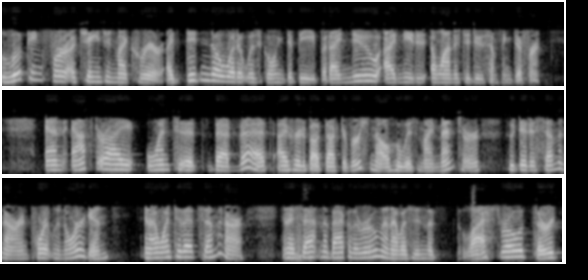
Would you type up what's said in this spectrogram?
looking for a change in my career. I didn't know what it was going to be, but I knew I needed, I wanted to do something different. And after I went to that vet, I heard about Dr. Versendaal, who was my mentor, who did a seminar in Portland, Oregon, and I went to that seminar. And I sat in the back of the room and I was in the last row, third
